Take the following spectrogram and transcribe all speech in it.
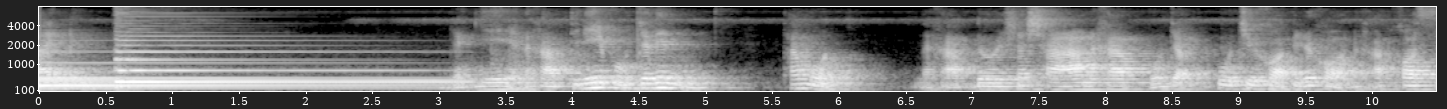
าย 1 อย่างนี้นะครับ ทีนี้ผมจะเล่นทั้งหมดนะครับ โดยช้าๆนะครับ ผมจะพูดชื่อคอร์ดพิละคอร์ดนะครับ คอร์ด C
